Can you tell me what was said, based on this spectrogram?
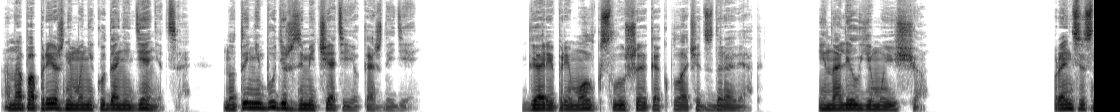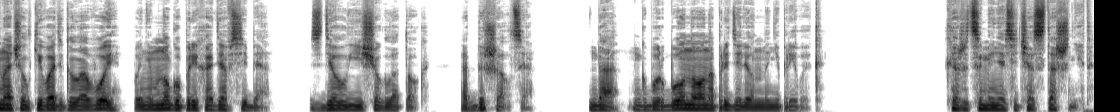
Она по-прежнему никуда не денется, но ты не будешь замечать ее каждый день». Гарри примолк, слушая, как плачет здоровяк, и налил ему еще. Фрэнсис начал кивать головой, понемногу приходя в себя. Сделал еще глоток, отдышался. Да, к бурбону он определенно не привык. Кажется, меня сейчас стошнит.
